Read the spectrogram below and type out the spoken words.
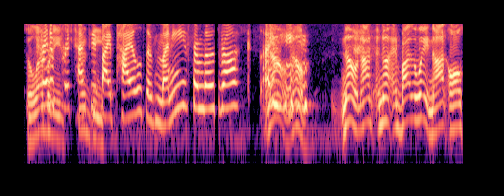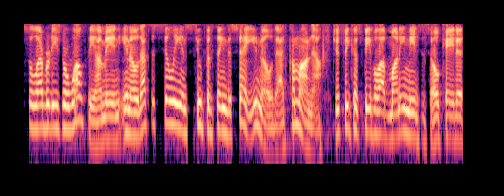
celebrities kind of protected be... by piles of money from those rocks? I no, mean... no. No, not no. And by the way, not all celebrities are wealthy. I mean, you know, that's a silly and stupid thing to say. You know that. Come on now. Just because people have money means it's okay to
